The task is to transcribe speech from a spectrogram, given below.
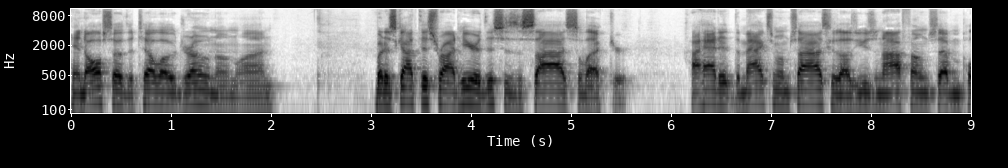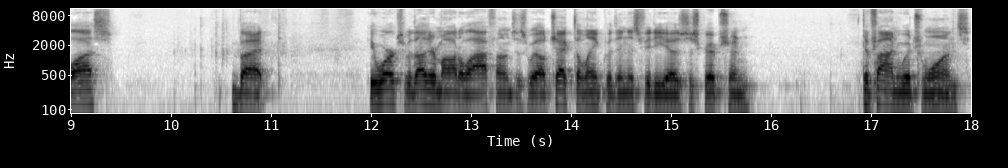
and also the Tello drone online. But it's got this right here. This is the size selector. I had it the maximum size because I was using iPhone 7 Plus, but it works with other model iPhones as well. Check the link within this video's description to find which ones.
